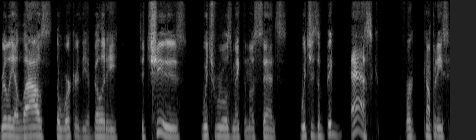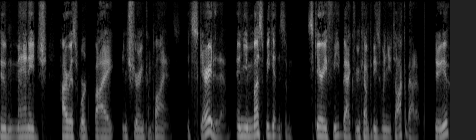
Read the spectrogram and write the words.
really allows the worker the ability to choose which rules make the most sense, which is a big ask for companies who manage high risk work by ensuring compliance. It's scary to them. And you must be getting some scary feedback from companies when you talk about it. Do you?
